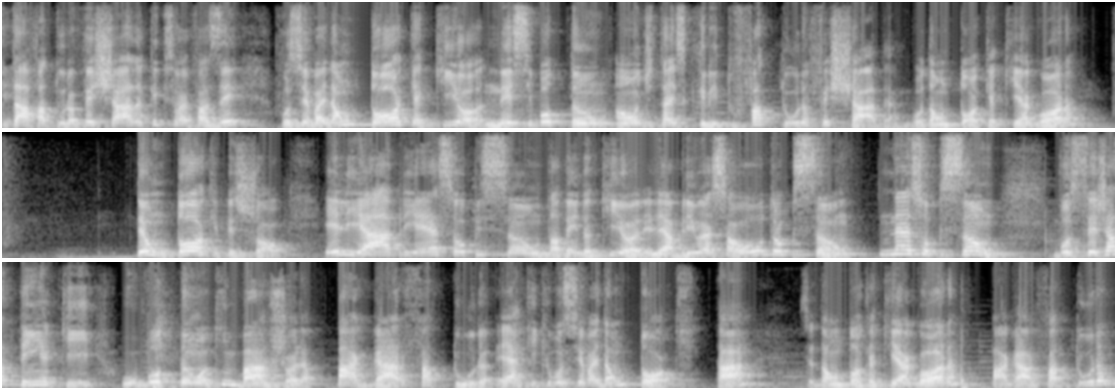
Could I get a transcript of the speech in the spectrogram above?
está a fatura fechada. O que, que, você vai fazer? Você vai dar um toque aqui, ó, nesse botão onde está escrito fatura fechada. Vou dar um toque aqui agora. Deu um toque, pessoal. Ele abre essa opção. Tá vendo aqui, ó? Ele abriu essa outra opção. Nessa opção, você já tem aqui o botão aqui embaixo, olha, pagar fatura. É aqui que você vai dar um toque, tá? Você dá um toque aqui agora, pagar fatura.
